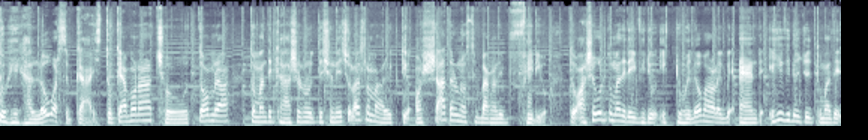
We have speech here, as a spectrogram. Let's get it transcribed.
তো হে হ্যালো হোয়াটসঅ্যাপ গাইস তো কেমন আছো? তোমরা তোমাদেরকে হাসানোর উদ্দেশ্যে নিয়ে চলে আসলাম আরও একটি অসাধারণ অস্থির বাঙালি ভিডিও তো আশা করি তোমাদের এই ভিডিও একটু হলেও ভালো লাগবে অ্যান্ড এই ভিডিও যদি তোমাদের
